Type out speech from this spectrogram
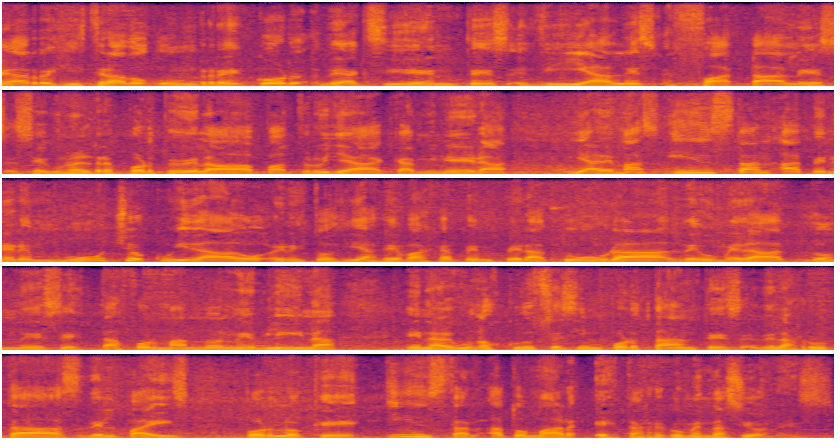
Se ha registrado un récord de accidentes viales fatales, según el reporte de la patrulla caminera, y además instan a tener mucho cuidado en estos días de baja temperatura, de humedad, donde se está formando neblina en algunos cruces importantes de las rutas del país, por lo que instan a tomar estas recomendaciones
